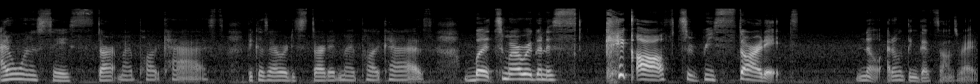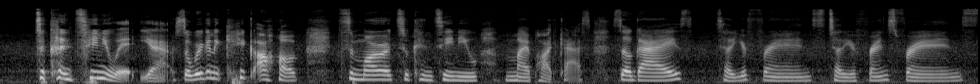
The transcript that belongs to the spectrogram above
I don't want to say start my podcast because I already started my podcast, but tomorrow we're gonna kick off to restart it. No, I don't think that sounds right to continue it. Yeah. So we're going to kick off tomorrow to continue my podcast. So, guys, tell your friends, tell your friends' friends,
